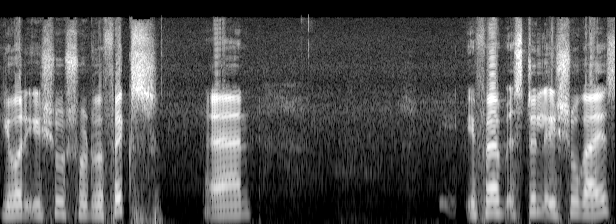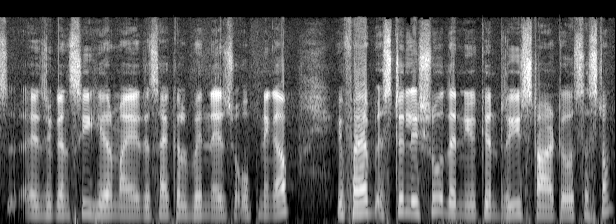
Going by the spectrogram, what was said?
your issue should be fixed and if I have still issue guys as you can see here my recycle bin is opening up. If I have still issue then you can restart your system.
